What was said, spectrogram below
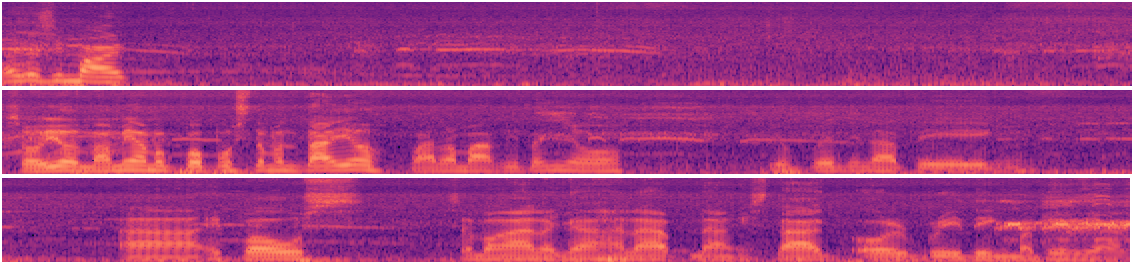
Nasa si Mark? So yun, mamaya magpo-post naman tayo para makita nyo yung pwede nating ah, i-post sa mga naghahanap ng stag or breeding material.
